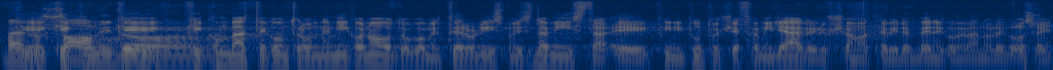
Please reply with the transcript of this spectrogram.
Bello, che, che, che, che, combatte contro un nemico noto come il terrorismo islamista e quindi tutto ci è familiare, riusciamo a capire bene come vanno le cose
